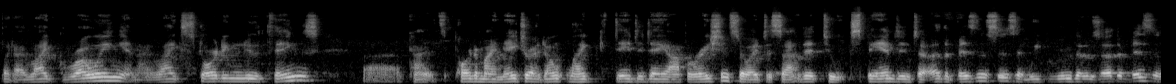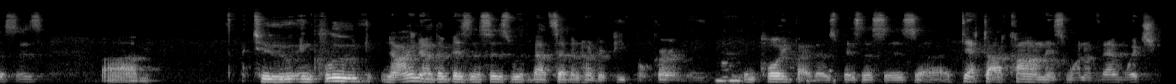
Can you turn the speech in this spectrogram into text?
but I like growing and I like starting new things. Uh, kind of, it's part of my nature. I don't like day to day operations, so I decided to expand into other businesses, and we grew those other businesses um, to include nine other businesses with about 700 people currently employed by those businesses. Uh, Debt.com is one of them, which,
